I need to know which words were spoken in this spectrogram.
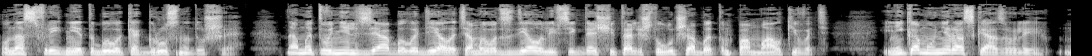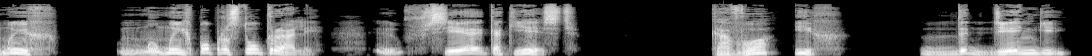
У нас с Фридни это было как груз на душе. Нам этого нельзя было делать, а мы вот сделали и всегда считали, что лучше об этом помалкивать. И никому не рассказывали. Мы их... мы их попросту украли. Все как есть. Кого их? Да деньги.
